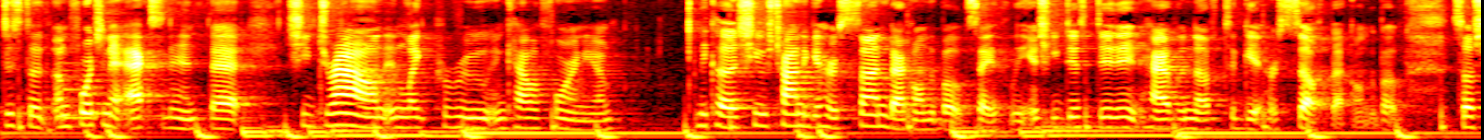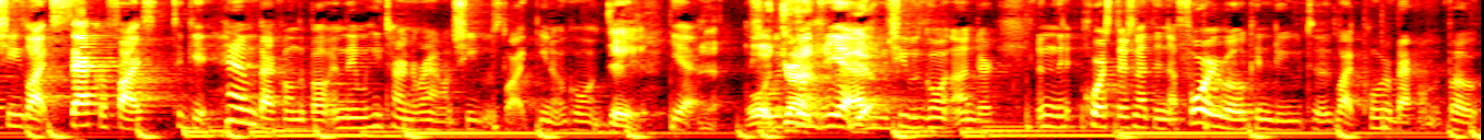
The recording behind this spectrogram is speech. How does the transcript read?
just an unfortunate accident that she drowned in Lake Piru in California because she was trying to get her son back on the boat safely and she just didn't have enough to get herself back on the boat. So she like sacrificed to get him back on the boat and then when he turned around she was like, you know, going Dead. Yeah. Yeah. She Or was drowned. going- yeah, Yeah. she was going under. And of course there's nothing a 4-year-old can do to like pull her back on the boat.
